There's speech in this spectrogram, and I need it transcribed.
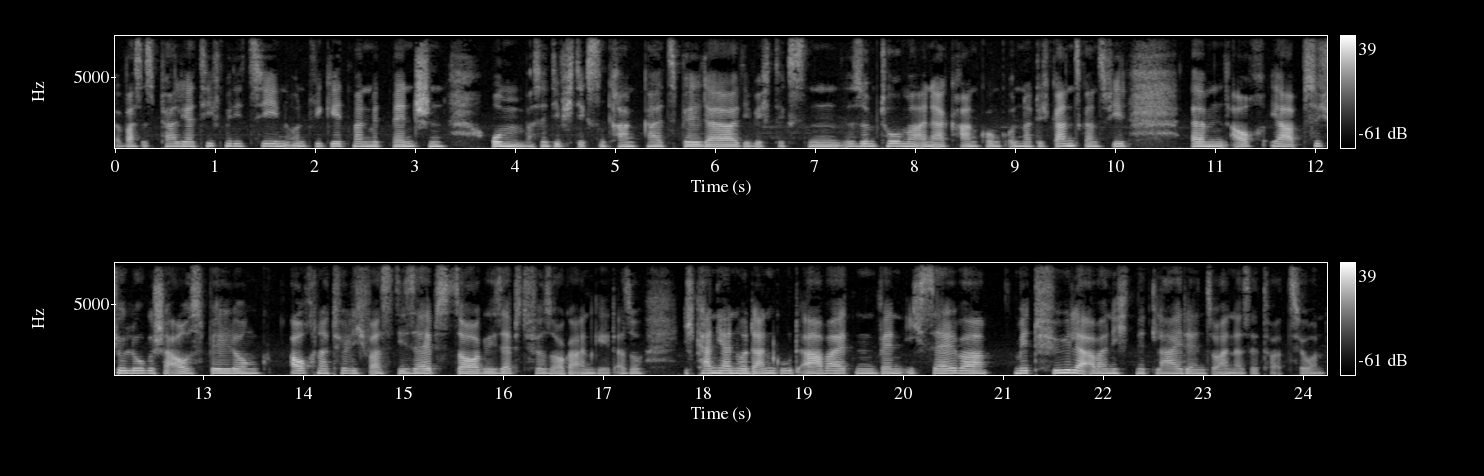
was ist Palliativmedizin und wie geht man mit Menschen um? Was sind die wichtigsten Krankheitsbilder, die wichtigsten Symptome einer Erkrankung und natürlich ganz, ganz viel ähm, auch ja psychologische Ausbildung auch natürlich was die Selbstsorge, die Selbstfürsorge angeht. Also ich kann ja nur dann gut arbeiten, wenn ich selber mitfühle, aber nicht mitleide in so einer Situation.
